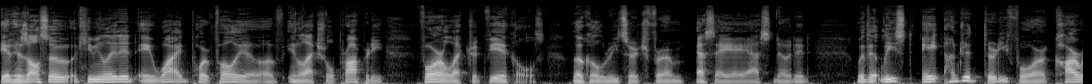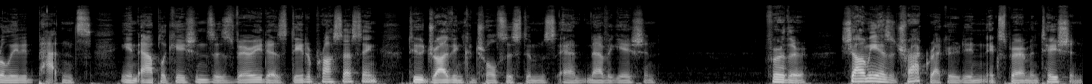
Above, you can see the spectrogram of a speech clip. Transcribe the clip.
It has also accumulated a wide portfolio of intellectual property for electric vehicles, local research firm SaaS noted, with at least 834 car related patents in applications as varied as data processing to driving control systems and navigation. Further, Xiaomi has a track record in experimentation,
